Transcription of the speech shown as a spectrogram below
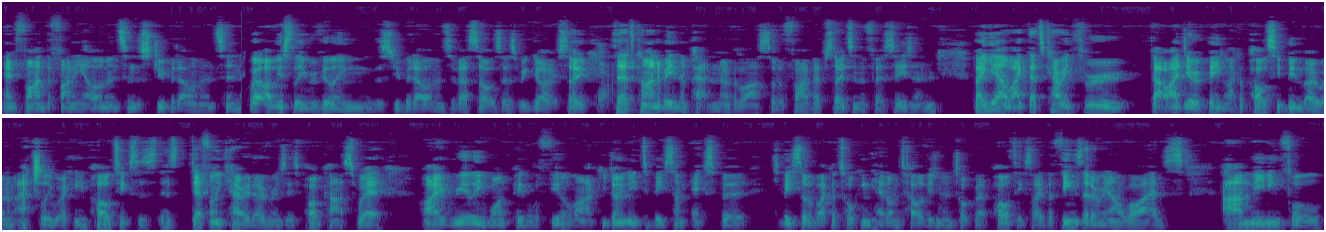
and find the funny elements and the stupid elements. And we're obviously revealing the stupid elements of ourselves as we go. So, Yeah. so that's kind of been the pattern over the last sort of five episodes in the first season. But yeah like that's carried through. That idea of being like a policy bimbo when i'm actually working in politics has, has definitely carried over into this podcast where I really want people to feel like you don't need to be some expert to be sort of like a talking head on television and talk about politics. Like the things that are in our lives are meaningful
